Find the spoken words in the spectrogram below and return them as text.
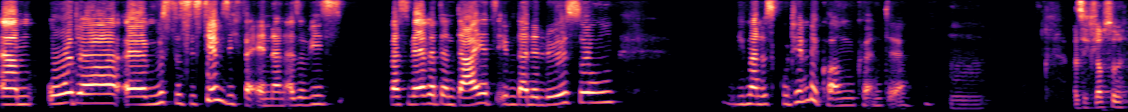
Ähm, oder äh, müsste das System sich verändern? Also was wäre denn da jetzt eben deine Lösung, wie man das gut hinbekommen könnte? Mhm. Also ich glaube, so eine,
